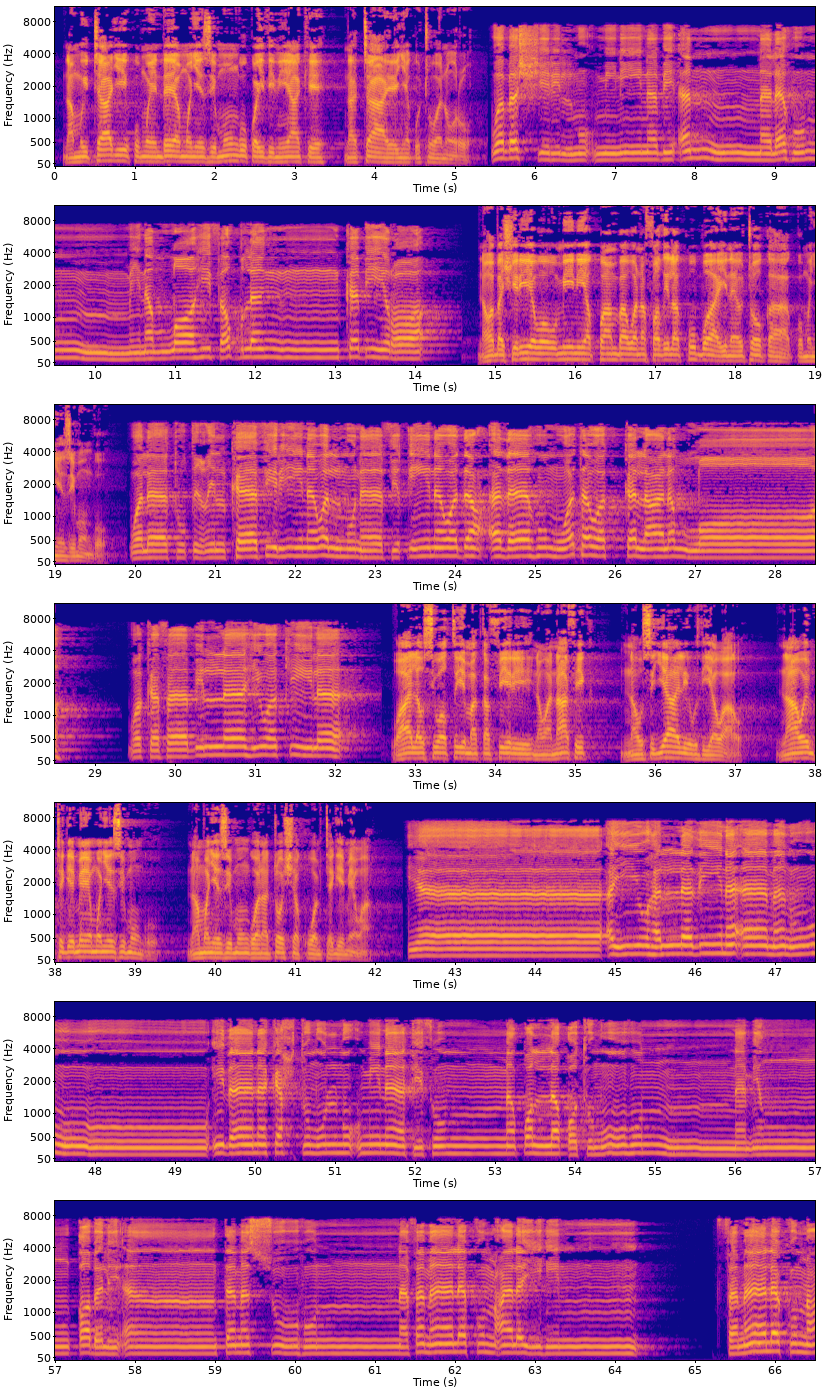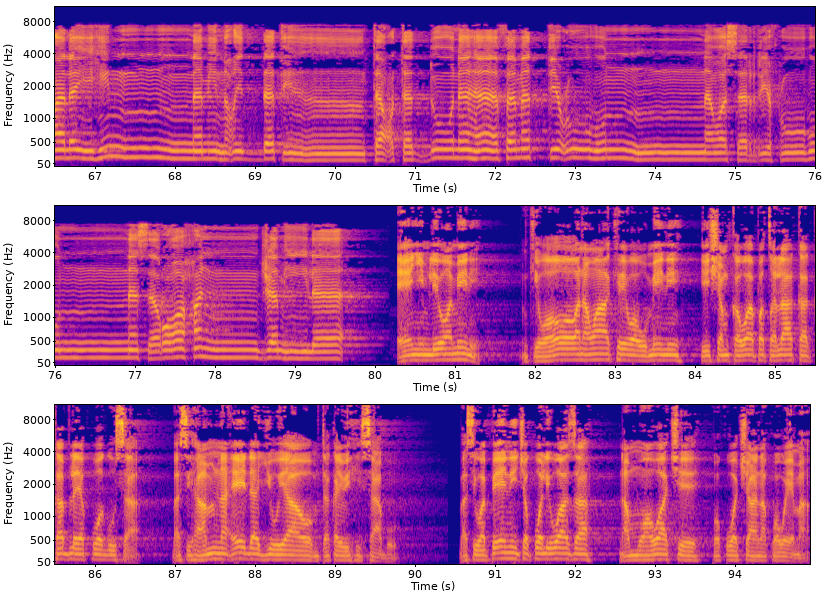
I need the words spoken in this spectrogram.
na muhitaji kumwendea Mwenyezi Mungu kwa idhini yake na taa yenye kutoa nuru. وبشر المؤمنين بان لهم من الله فضلا كبيرا Na wabashirie waumini ya kwamba wana fadhila kubwa inayotoka kwa Mwenyezi Mungu. ولا تطع الكافرين والمنافقين ودع اذاهم وتوكل على الله وكفى بالله وكيلا Wala usiwatii makafiri na wanafik na usijali udhia wao. Nawe mtegemee Mwenyezi Mungu na Mwenyezi Mungu anatosha kuwa mtegemewa. يا ايها الذين إذا نكحتم المؤمنات ثم طلقتموهن من قبل أن تمسوهن فما لكم عليهن فما لكم عليهن من عدة تعتدونها فمتعوهن وسرحوهن سراحا جميلا Enyi mlioamini, mkiwaoa wanawake waumini kisha mkawapa talaka kabla ya kuwagusa, basi hamna eda juu yao mtakayohisabu. Basi wapeni cha kuwaliwaza na muawache kwa kuachana kwa wema.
